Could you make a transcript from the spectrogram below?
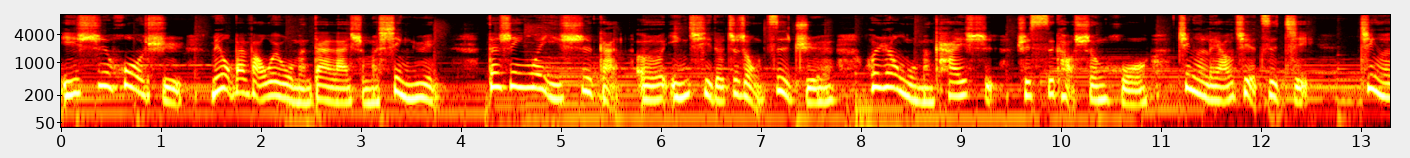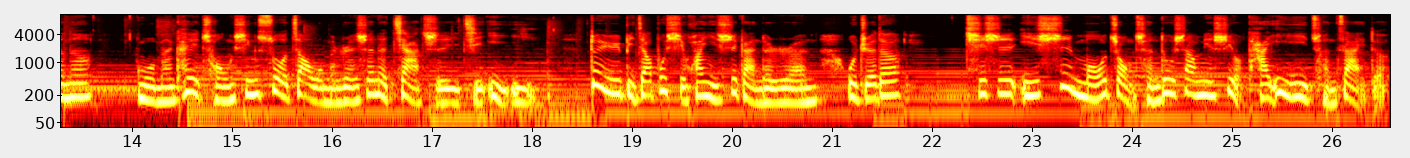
仪式或许没有办法为我们带来什么幸运。但是因为仪式感而引起的这种自觉，会让我们开始去思考生活，进而了解自己，进而呢，我们可以重新塑造我们人生的价值以及意义。对于比较不喜欢仪式感的人，我觉得其实仪式某种程度上面是有它意义存在的。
